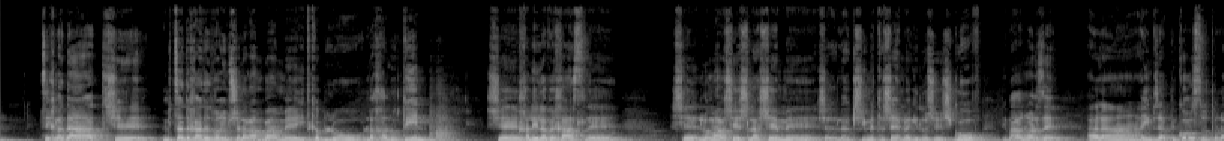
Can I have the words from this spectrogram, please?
צריך לדעת שמצד אחד הדברים של הרמב"ם אה, התקבלו לחלוטין שחלילה וחס ל... לומר שיש להשם, אה, להגשים את השם, להגיד לו שיש גוף, דיברנו על זה, על ה... האם זה אפיקורסות או לא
